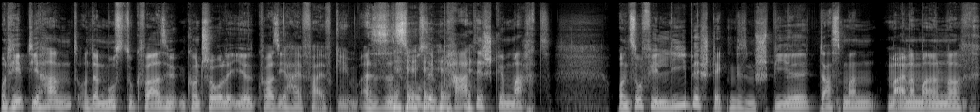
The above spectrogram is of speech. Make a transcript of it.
und hebt die Hand und dann musst du quasi mit dem Controller ihr quasi High Five geben. Also es ist so sympathisch gemacht und so viel Liebe steckt in diesem Spiel, dass man meiner Meinung nach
